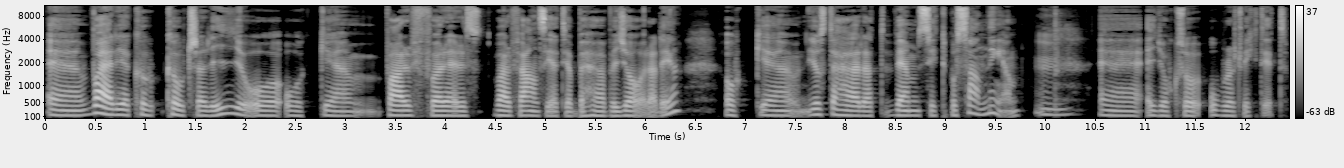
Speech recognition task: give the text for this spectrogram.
Eh, vad är det jag co- coachar i och, och eh, varför, är det, varför anser jag att jag behöver göra det? Och eh, just det här att vem sitter på sanningen eh, är ju också oerhört viktigt.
